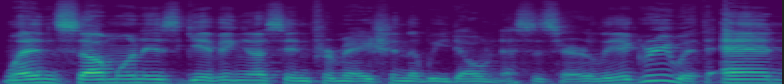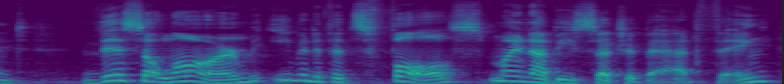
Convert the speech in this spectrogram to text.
when someone is giving us information that we don't necessarily agree with. And this alarm, even if it's false, might not be such a bad thing.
